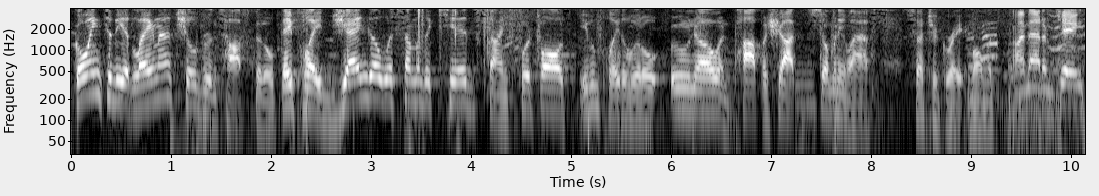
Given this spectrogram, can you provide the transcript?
going to the Atlanta Children's Hospital. They played Jenga with some of the kids, signed footballs, even played a little Uno and Papa Shot. So many laughs. Such a great moment. I'm Adam King.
